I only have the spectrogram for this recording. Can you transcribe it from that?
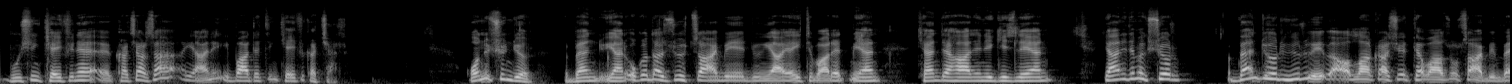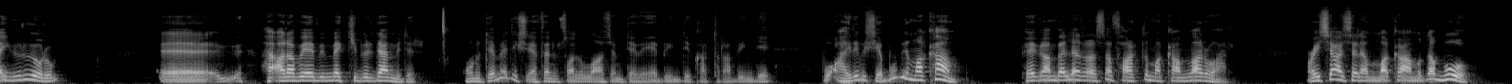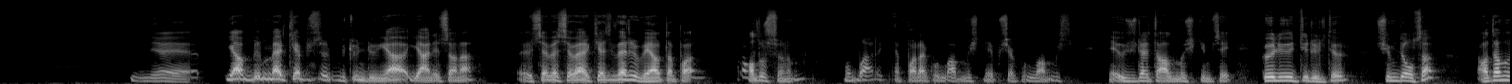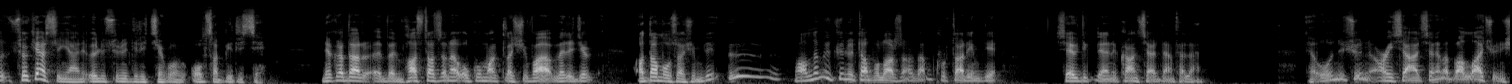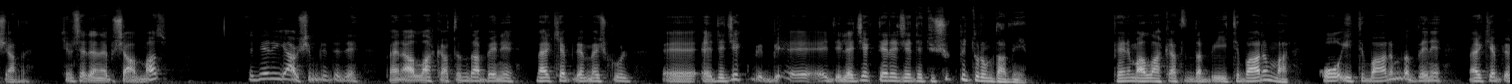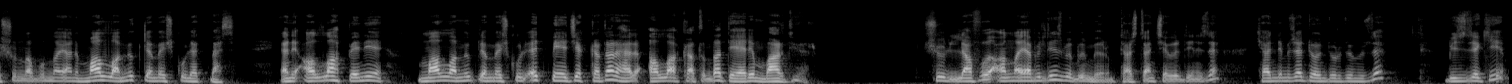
bu işin keyfine kaçarsa yani ibadetin keyfi kaçar. Onun için diyor ben yani o kadar zühd sahibi, dünyaya itibar etmeyen, kendi halini gizleyen. Yani demek istiyorum ben diyor yürü Allah'a karşı tevazu sahibiyim. Ben yürüyorum. Ee, arabaya binmek kibirden midir? Onu demedik. Şimdi Efendimiz sallallahu aleyhi ve sellem deveye bindi, katıra bindi. Bu ayrı bir şey. Bu bir makam. Peygamberler arasında farklı makamlar var. İsa aleyhisselam makamı da bu. Ee, ya bir merkep bütün dünya yani sana e, seve seve herkes verir veya da alırsın. Mübarek ne para kullanmış, ne bir şey kullanmış, ne ücret almış kimse. Ölüyü diriltir. Şimdi olsa adamı sökersin yani ölüsünü diriltecek ol- olsa birisi. Ne kadar efendim, hastasına okumakla şifa verecek adam olsa şimdi ıı, mallı mülkünü tapularsın adam kurtarayım diye. Sevdiklerini kanserden falan. E onun için İsa Aleyhisselam hep Allah için iş yapıyor. Kimseden bir şey almaz. E dedi ya şimdi dedi ben Allah katında beni merkeple meşgul e, edecek e, edilecek derecede düşük bir durumda mıyım? Benim Allah katında bir itibarım var. O itibarım da beni merkeple şunla bununla yani malla mülkle meşgul etmez. Yani Allah beni malla mülkle meşgul etmeyecek kadar her Allah katında değerim var diyor. Şu lafı anlayabildiniz mi bilmiyorum. Tersten çevirdiğinizde, kendimize döndürdüğümüzde bizdeki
